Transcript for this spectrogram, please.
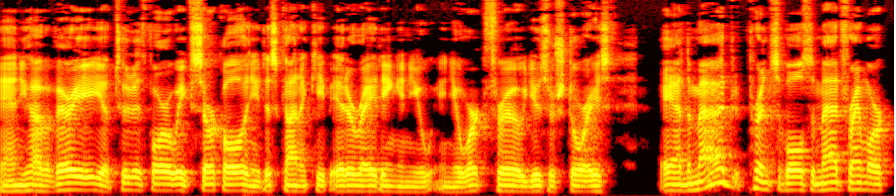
and you have a very two to four week circle and you just kind of keep iterating and you, and you work through user stories. And the MAD principles, the MAD framework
